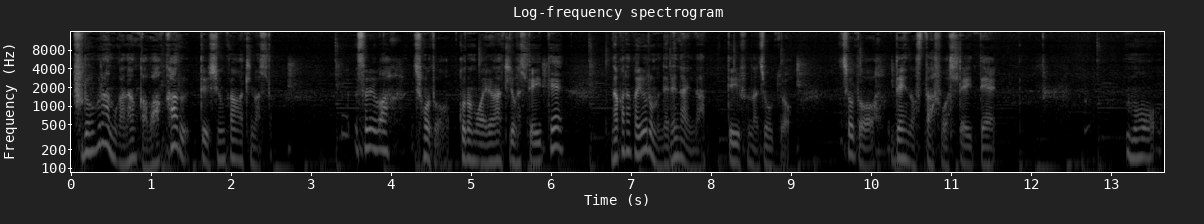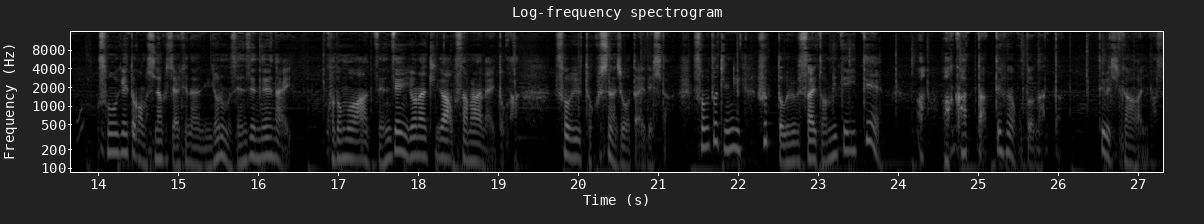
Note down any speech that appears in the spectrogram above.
プログラムがなんか分かるっていう瞬間が来ました。それはちょうど子供が夜泣きをしていてなかなか夜も寝れないなっていうふうな状況。ちょうどデイのスタッフをしていてもう送迎とかもしなくちゃいけないのに夜も全然寝れない。子供は全然夜泣きが収まらないとかそういう特殊な状態でした。そういう時にふっとウェブサイトを見ていてあ分かったっていうふうなことになった。っていう時間があります。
